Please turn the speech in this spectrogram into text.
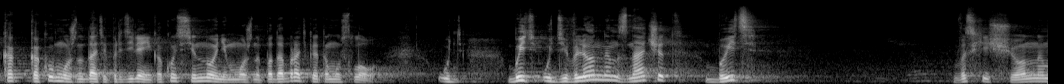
как, какое можно дать определение, какой синоним можно подобрать к этому слову? Уд... Быть удивленным значит быть восхищенным,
